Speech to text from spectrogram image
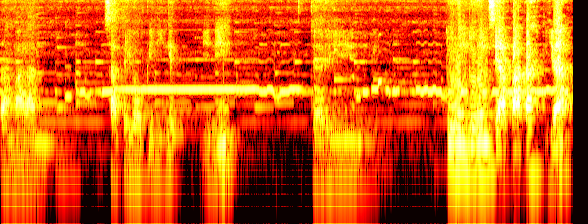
ramalan Satrio Piningit ini. Dari turun-turun siapakah dia?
